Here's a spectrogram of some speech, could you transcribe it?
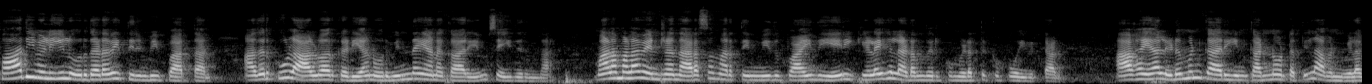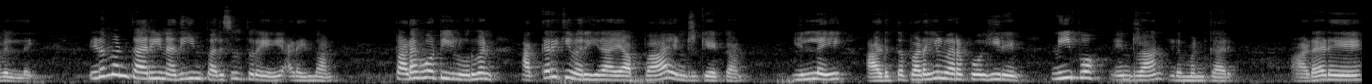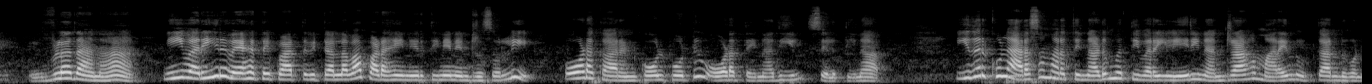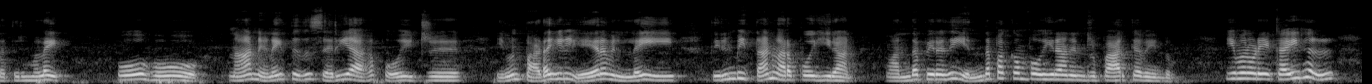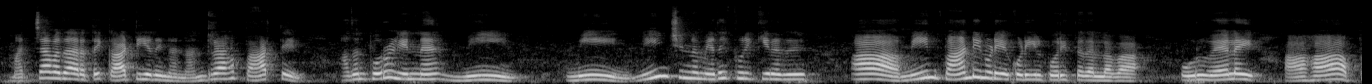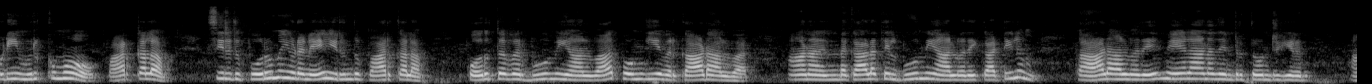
பாதி வழியில் ஒரு தடவை திரும்பி பார்த்தான். அதற்குள் ஆழ்வார்க்கடியான் ஒரு விந்தையான காரியம் செய்திருந்தான். மலமளவென்ற அந்த அரச மரத்தின் மீது பாய்ந்து ஏறி கிளைகள் அடர்ந்திருக்கும் இடத்துக்கு போய்விட்டான். ஆகையால் இடுமன்காரியின் கண்ணோட்டத்தில் அவன் விழவில்லை. இடுமன்காரி நதியின் பரிசில் துறையை அடைந்தான். படகோட்டியில் ஒருவன் அக்கறைக்கு வருகிறாயா அப்பா? என்று கேட்டான். இல்லை அடுத்த படகில் வரப்போகிறேன். நீ போ என்றான் இடம்பன்காரி அடடே இவ்வளோதானா நீ வருகிற வேகத்தை பார்த்து விட்டல்லவா படகை நிறுத்தினேன் என்று சொல்லி ஓடக்காரன் கோல் போட்டு ஓடத்தை நதியில் செலுத்தினார். இதற்குள் அரச மரத்தின் நடுமத்தி வரையில் ஏறி நன்றாக மறைந்து உட்கார்ந்து கொண்ட திருமலை ஓஹோ நான் நினைத்தது சரியாக போயிற்று. இவன் படகில் ஏறவில்லை. திரும்பித்தான் வரப்போகிறான். வந்த பிறகு எந்த பக்கம் போகிறான் என்று பார்க்க வேண்டும். இவனுடைய கைகள் மச்ச அவதாரத்தை காட்டியதை நான் நன்றாக பார்த்தேன். அதன் பொருள் என்ன? மீன். மீன். மீன் சின்னம் எதை குறிக்கிறது? ஆ மீன் பாண்டியனுடைய கொடியில் பொறித்ததல்லவா? ஒருவேளை ஆஹா அப்படியும் இருக்குமோ? பார்க்கலாம். சிறிது பொறுமையுடனே இருந்து பார்க்கலாம். பொறுத்தவர் பூமி ஆழ்வார் பொங்கியவர் காடாழ்வார். ஆனால் இந்த காலத்தில் பூமி ஆள்வதை காட்டிலும் காடாள்வதே மேலானது என்று தோன்றுகிறது.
